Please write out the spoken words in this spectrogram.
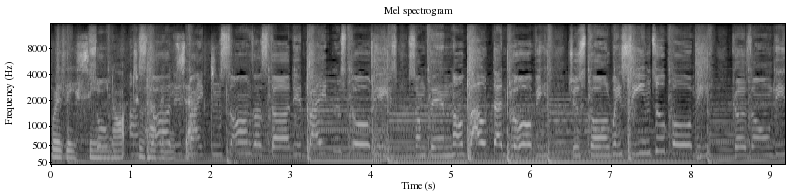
where they seem not to have an effect. Something about that glory just always seemed to bore me, cause only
